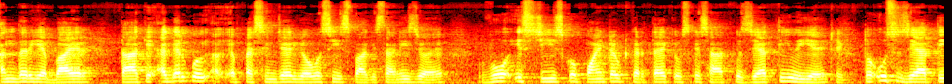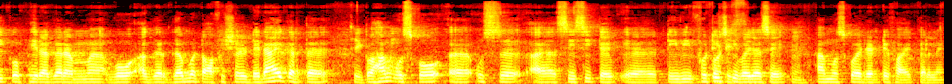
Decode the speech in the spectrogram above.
اندر یا باہر تاکہ اگر کوئی پیسنجر یا اوورسیز پاکستانیز جو ہے وہ اس چیز کو پوائنٹ آؤٹ کرتا ہے کہ اس کے ساتھ کچھ زیادتی ہوئی ہے تو اس زیادتی کو پھر اگر ہم وہ اگر گورنمنٹ آفیشیل ڈینائی کرتا ہے تو ہم اس کو اس سی سی ٹی وی فوٹیج کی وجہ سے ہم۔ اس کو آئیڈینٹیفائی کر لیں۔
